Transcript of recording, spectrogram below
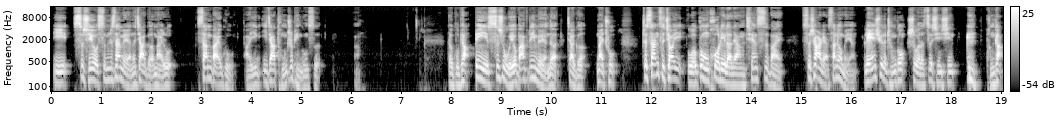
以四十又四分之三美元的价格买入三百股啊一一家铜制品公司的股票，并以四十五又八分之一美元的价格卖出。这三次交易，我共获利了两千四百。四十二点三六美元，连续的成功使我的自信心 膨胀。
